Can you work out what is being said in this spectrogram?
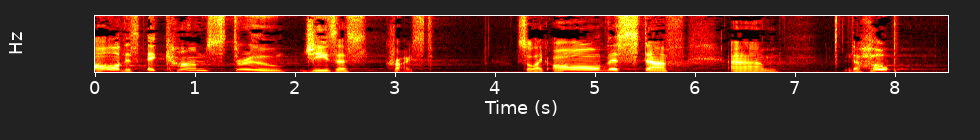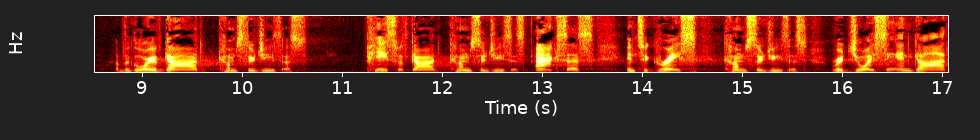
all of this, it comes through Jesus Christ. So, like all this stuff, um, the hope of the glory of God comes through Jesus. Peace with God comes through Jesus. Access into grace comes through Jesus. Rejoicing in God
